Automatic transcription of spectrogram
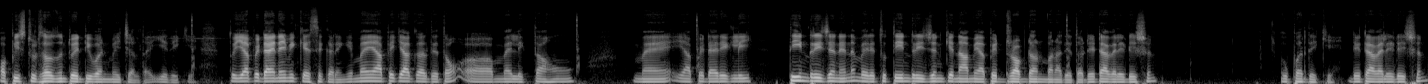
ऑफ़िस 2021 में ही चलता है, ये देखिए। तो यहाँ पे डायनेमिक कैसे करेंगे? मैं यहाँ पे क्या कर देता हूँ? मैं लिखता हूँ, मैं यहाँ पे डायरेक्टली तीन रीजन है ना मेरे तो तीन रीजन के नाम यहाँ पे ड्रॉप डाउन बना देता हूँ। डेटा वैलिडेशन ऊपर देखिए डेटा वैलिडेशन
